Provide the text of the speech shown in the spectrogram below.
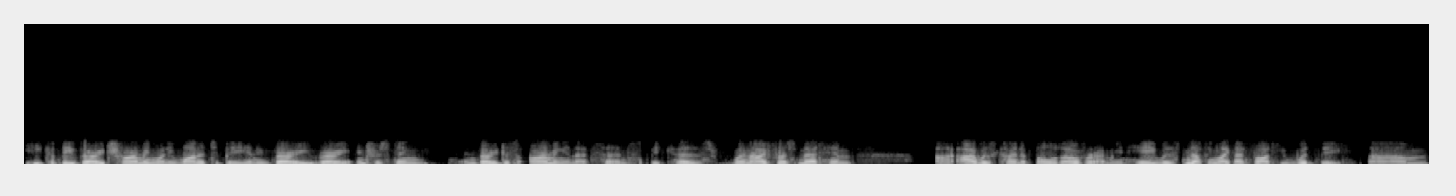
he could be very charming when he wanted to be, and he's very, very interesting and very disarming in that sense. Because when I first met him, I, I was kind of bowled over. I mean, he was nothing like I thought he would be. Um,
